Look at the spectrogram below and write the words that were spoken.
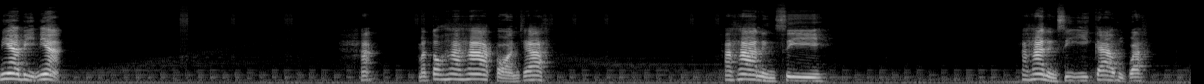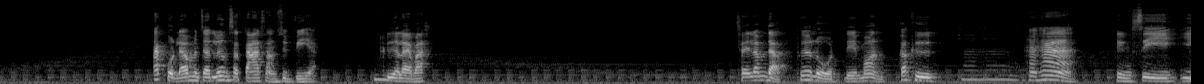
เนี่ยบีเนี่ย มันต้องห้าห้าก่อนใช่ปะห้าห้าหนึ่ง C ห้าห้าหนึ่ง CE เก้าถูกปะถ้ากดแล้วมันจะเริ่มสตาร์สามสิบวิอะ คืออะไรวะ ใช้ลำดับเพื่อโหลดเดมอนก็คือห้าห้าห้าห้าหนึ่ง C E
